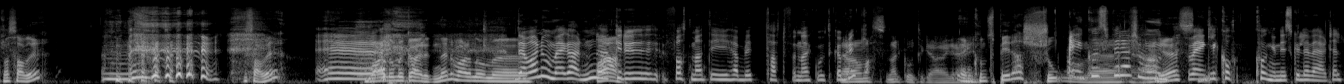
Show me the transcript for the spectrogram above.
Hva sa du? Mm. Hva sa du? Eh, Var det noe med garden, eller var det noe med det var noe med Garden. Ah. Har ikke du fått med at de har blitt tatt for narkotikabruk? Det var masse narkotikagreier. en konspirasjon? En konspirasjon! Yes. Det var egentlig kongen de skulle levere til.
